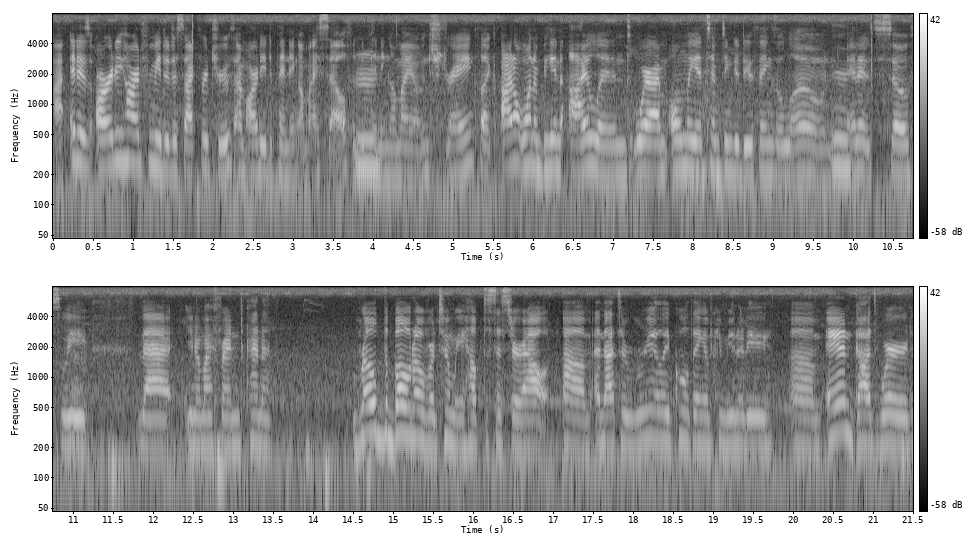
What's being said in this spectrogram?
I, it is already hard for me to decipher truth. I'm already depending on myself and mm. depending on my own strength. Like I don't want to be an island where I'm only attempting to do things alone. Mm. And it's so sweet that you know my friend kind of rowed the boat over to me, helped a sister out, um, and that's a really cool thing of community. Um, and God's word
